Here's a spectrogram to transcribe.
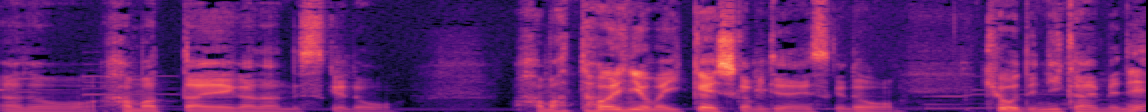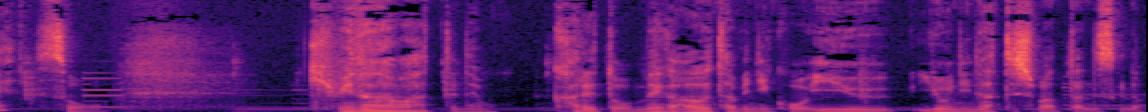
あの、ハマった映画なんですけど、ハマった割にはまあ1回しか見てないですけど、今日で2回目ね、そう。君の名はってね、彼と目が合うたびにこう言うようになってしまったんですけど、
